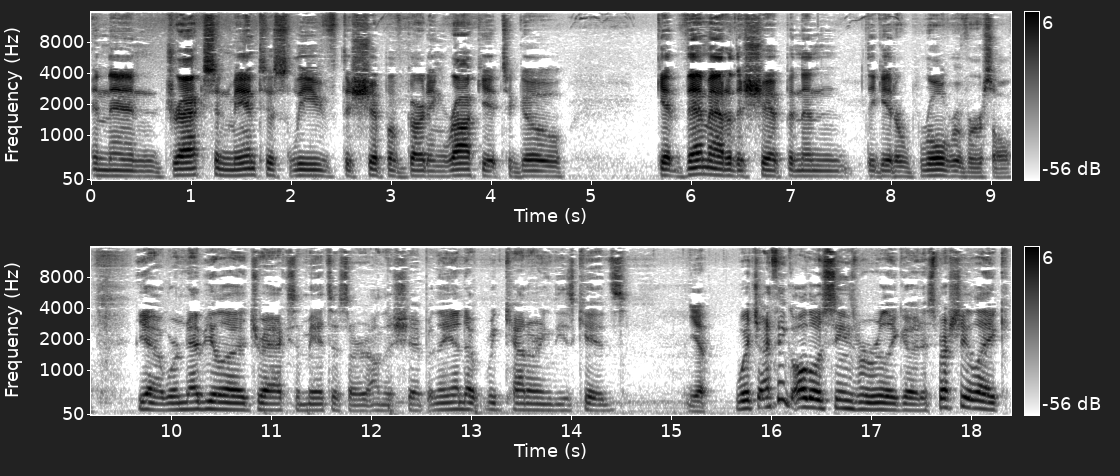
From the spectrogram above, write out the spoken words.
and then Drax and Mantis leave the ship of guarding Rocket to go get them out of the ship, and then they get a role reversal. Yeah, where Nebula, Drax, and Mantis are on the ship, and they end up encountering these kids. Yep. Which I think all those scenes were really good, especially like,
